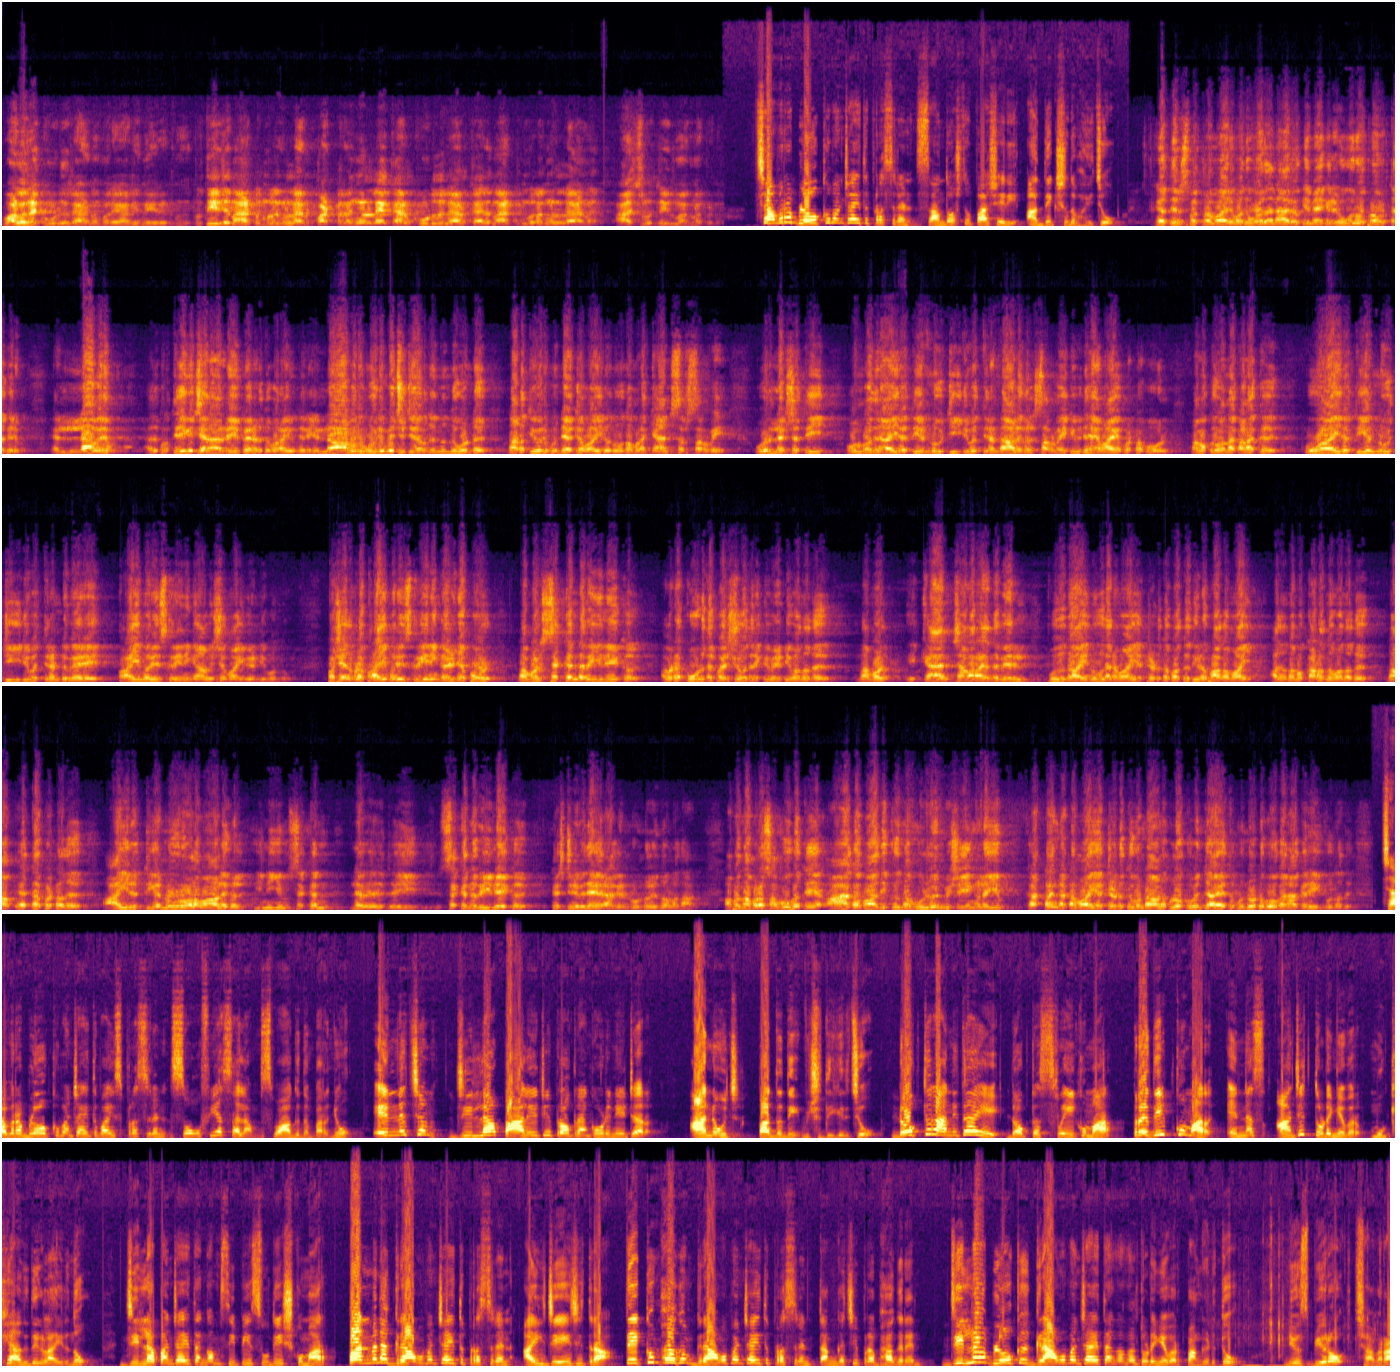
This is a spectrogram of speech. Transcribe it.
വളരെ കൂടുതലാണ് മലയാളി നേരിടുന്നത്. പ്രത്യേകിച്ച് നാട്ടിൻപുറങ്ങളിലാണ് പട്ടണങ്ങളിലേക്കാൾ കൂടുതൽ ആൾക്കാർ നാട്ടിൻപുറങ്ങളിലാണ് ആശുപത്രിയിൽ മരണപ്പെടുന്നത്. ചവറ ബ്ലോക്ക് പഞ്ചായത്ത് പ്രസിഡന്റ് സന്തോഷ് തുപ്പാശ്ശേരി അധ്യക്ഷത വഹിച്ചു. ഹെൽത്ത് ഇൻസ്പെക്ടർമാരും അതുപോലെ തന്നെ ആരോഗ്യ മേഖലയിലെ ഓരോ പ്രവർത്തകരും എല്ലാവരും അത് പ്രത്യേകിച്ച് എല്ലാവരുടെയും പേരെടുത്ത് പറയുന്നില്ല. എല്ലാവരും ഒരുമിച്ച് ചേർന്ന് നിന്നുകൊണ്ട് നടത്തിയ ഒരു മുന്നേറ്റമായിരുന്നു നമ്മുടെ ക്യാൻസർ സർവേ. ഒരു ലക്ഷത്തി ഒമ്പതിനായിരത്തി എണ്ണൂറ്റി ഇരുപത്തിരണ്ട് ആളുകൾ സർവേക്ക് വിധേയമായപ്പെട്ടപ്പോൾ നമുക്ക് വന്ന കണക്ക് മൂവായിരത്തി എണ്ണൂറ്റി ഇരുപത്തിരണ്ട് പേരെ പ്രൈമറി സ്ക്രീനിങ് ആവശ്യമായി വേണ്ടി വന്നു. പക്ഷേ നമ്മുടെ പ്രൈമറി സ്ക്രീനിങ് കഴിഞ്ഞപ്പോൾ നമ്മൾ സെക്കൻഡറിയിലേക്ക് അവരുടെ കൂടുതൽ പരിശോധനയ്ക്ക് വേണ്ടി വന്നത് നമ്മൾ ഈ ക്യാൻ ചവറ എന്ന പേരിൽ പുതുതായി നൂതനമായി ഏറ്റെടുത്ത പദ്ധതിയുടെ ഭാഗമായി അത് നമുക്ക് കടന്നു വന്നത് നാം എത്തപ്പെട്ടത് ആയിരത്തി എണ്ണൂറോളം ആളുകൾ ഇനിയും സെക്കൻഡ് ഈ സെക്കൻഡറിയിലേക്ക് ടെസ്റ്റിന് വിധേയരാകേണ്ടതുണ്ട് എന്നുള്ളതാണ്. അപ്പോൾ നമ്മുടെ സമൂഹത്തെ ആകെ ബാധിക്കുന്ന മുഴുവൻ വിഷയങ്ങളെയും ഘട്ടം ഘട്ടമായി ഏറ്റെടുത്തുകൊണ്ടാണ് ബ്ലോക്ക് പഞ്ചായത്ത് മുന്നോട്ട് പോകാൻ ആഗ്രഹിക്കുന്നത്. Chavara block panchayat vice president Sofia Salam സ്വാഗതം പറഞ്ഞു. എൻ എച്ച് എം ജില്ലാ പാലിയേറ്റീവ് പ്രോഗ്രാം കോർഡിനേറ്റർ അനൂജ് പദ്ധതി വിശദീകരിച്ചു. Doctor Anitha A doctor Sreekumar Pradeep Kumar N S Ajith തുടങ്ങിയവർ മുഖ്യാതിഥികളായിരുന്നു. ജില്ലാ പഞ്ചായത്ത് അംഗം സി പി സുധീഷ് കുമാർ പന്മന ഗ്രാമപഞ്ചായത്ത് പ്രസിഡന്റ് ഐ ജയചിത്ര തെക്കുംഭാഗം ഗ്രാമപഞ്ചായത്ത് പ്രസിഡന്റ് തങ്കച്ചി പ്രഭാകരൻ ജില്ലാ ബ്ലോക്ക് ഗ്രാമപഞ്ചായത്ത് അംഗങ്ങൾ തുടങ്ങിയവർ പങ്കെടുത്തു. News bureau Chavara.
